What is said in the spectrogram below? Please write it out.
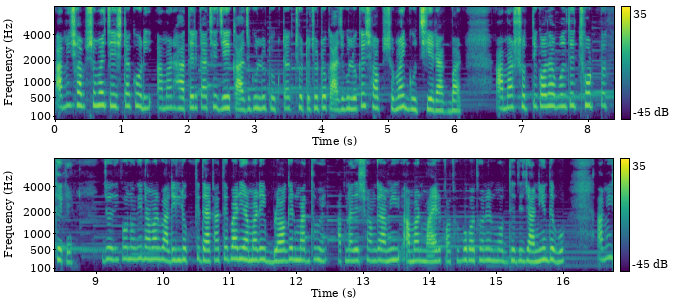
আমি সব সময় চেষ্টা করি আমার হাতের কাছে যে কাজগুলো, টুকটাক ছোট ছোট কাজগুলোকে সব সময় গুছিয়ে রাখবার। আমার সত্যি কথা বলতে ছোট্টর থেকে যদি কোনো দিন আমার বাড়ির লোককে দেখাতে পারি আমার এই ব্লগের মাধ্যমে, আপনাদের সঙ্গে আমি আমার মায়ের কথোপকথনের মধ্যে দিয়ে জানিয়ে দেব। আমি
